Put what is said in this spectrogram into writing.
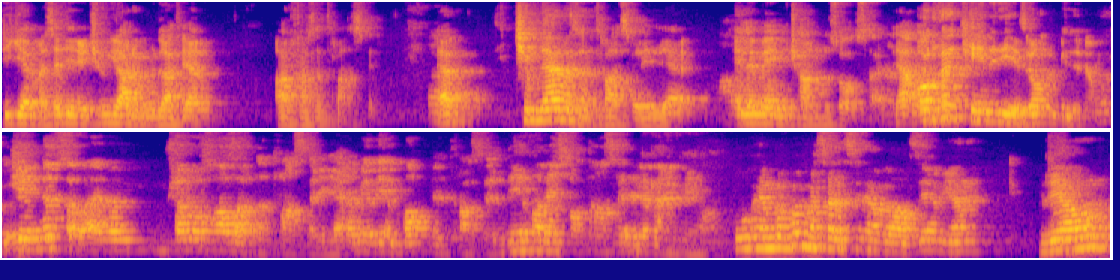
digər məsələ dediyim kimi yarım müdafiənin arxasına transfer. Yəni kimlər məsələn transfer eləyər, eləmə imkanınız olsaydı. Yəni Orhan Kane deyəcək, onu bilirəm. Mümkündən sonra mən imkan olsa Hazard'dan transfer edərəm ya da Mbappe-ni transfer edərəm. Neymar heç vaxt transfer eləməyəm yəni. Bu Mbappe məsələsi ilə razıyam. Yəni Realın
